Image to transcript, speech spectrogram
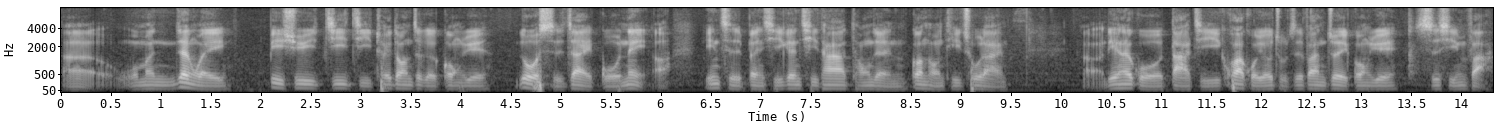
呃，我们认为必须积极推动这个公约落实在国内啊。因此，本席跟其他同仁共同提出来，呃，联合国打击跨国有组织犯罪公约实行法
